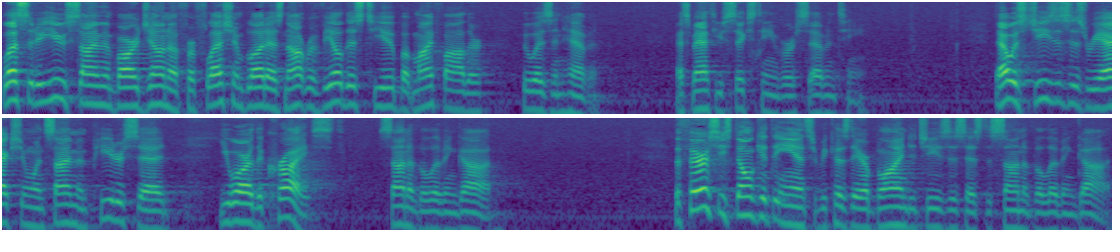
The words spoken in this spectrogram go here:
Blessed are you, Simon Bar Jonah, for flesh and blood has not revealed this to you, but my Father who is in heaven. That's Matthew 16, verse 17. That was Jesus' reaction when Simon Peter said, You are the Christ, Son of the living God. The Pharisees don't get the answer because they are blind to Jesus as the Son of the living God.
